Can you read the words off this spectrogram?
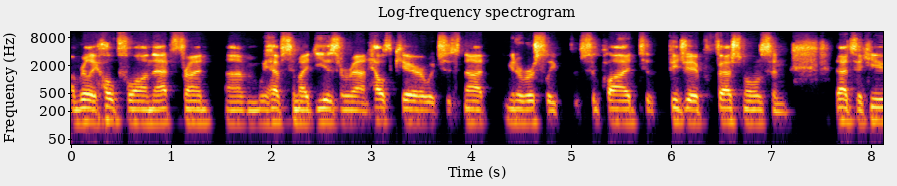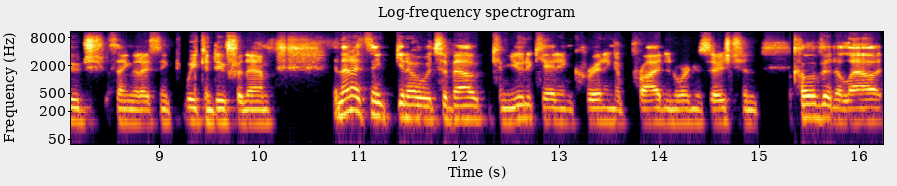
I'm really hopeful on that front. Um, we have some ideas around healthcare, which is not universally supplied to PGA professionals, and that's a huge thing that I think we can do for them. And then I think, you know, it's about communicating, creating a pride in organization. COVID allowed,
